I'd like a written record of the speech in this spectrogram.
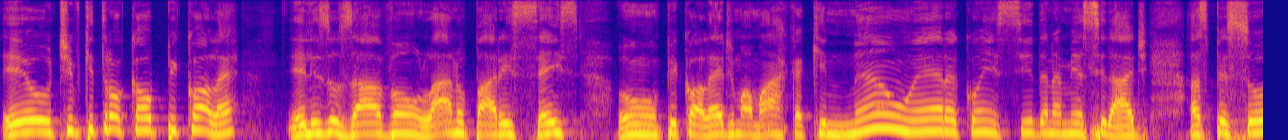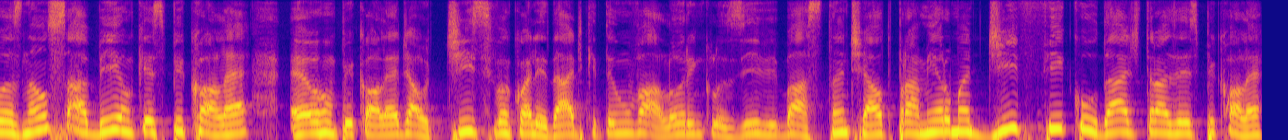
eu tive que trocar o picolé. Eles usavam lá no Paris 6 um picolé de uma marca que não era conhecida na minha cidade. As pessoas não sabiam que esse picolé é um picolé de altíssima qualidade, que tem um valor, inclusive, bastante alto. Para mim era uma dificuldade trazer esse picolé.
